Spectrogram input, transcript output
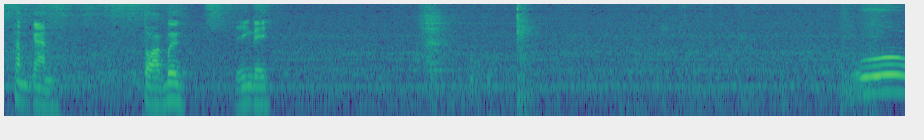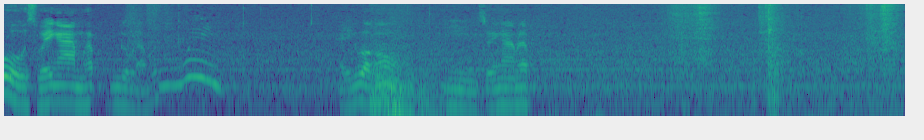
ทำการตอกเบิ้งเองดยโอ้ สวยงามครับดูนะไอ้ลวกเนาะ นี่สวยงามครับ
